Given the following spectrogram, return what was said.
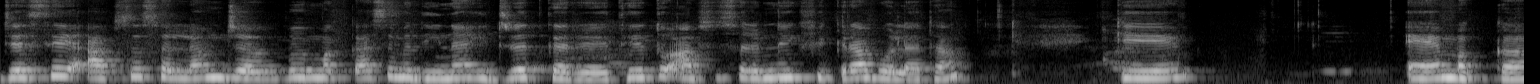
जैसे आप जब मक्का से मदीना हिजरत कर रहे थे तो आप ने एक फ़िक्रा बोला था कि, ए मक्का,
